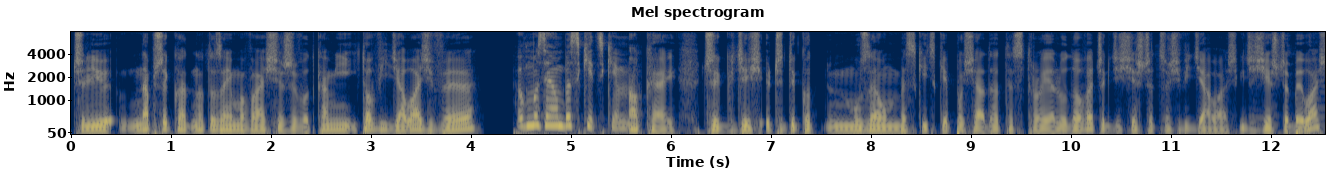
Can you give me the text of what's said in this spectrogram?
Czyli na przykład, no to zajmowałaś się żywotkami i to widziałaś w w Muzeum Beskidzkim. Okej. Okay. Czy gdzieś, czy tylko Muzeum Beskidzkie posiada te stroje ludowe, czy gdzieś jeszcze coś widziałaś? Gdzieś jeszcze byłaś?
